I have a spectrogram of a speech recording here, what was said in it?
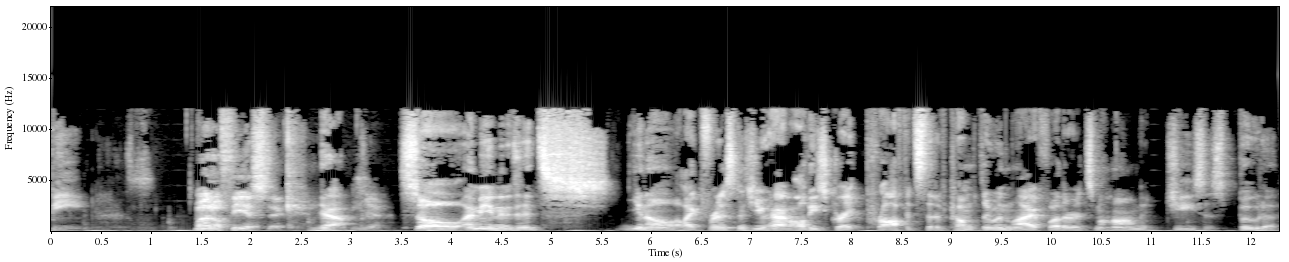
being. Monotheistic. Yeah. Yeah. So, I mean, it's, you know, like for instance, you have all these great prophets that have come through in life, whether it's Muhammad, Jesus, Buddha.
